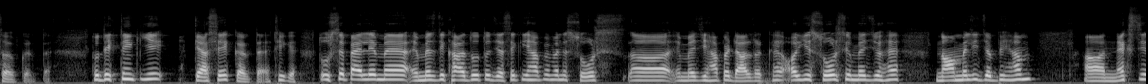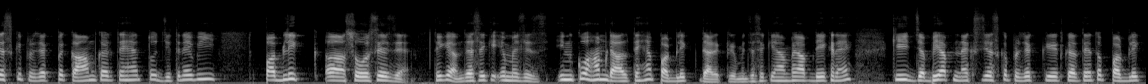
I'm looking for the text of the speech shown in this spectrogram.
सर्व करता है। तो देखते हैं कि ये कैसे करता है, ठीक है? तो उससे पहले मैं इमेज दिखा दूँ तो जैसे कि यहाँ पे मैंने सोर्स इमेज यहाँ पे डाल रखा है और ये सोर्स इमेज जो है नॉर्मली जब भी हम नेक्स्ट जेस के प्रोजेक्ट पे काम करते हैं तो जितने भी पब्लिक सोर्सेज हैं, ठीक है? जैसे कि इमेजेस इनको हम डालते हैं पब्लिक डायरेक्टरी में। जैसे कि यहाँ पे आप देख रहे हैं कि जब भी आप नेक्स्ट जेस का प्रोजेक्ट क्रिएट करते हैं तो पब्लिक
